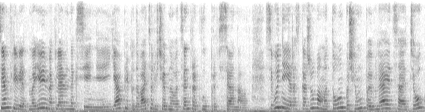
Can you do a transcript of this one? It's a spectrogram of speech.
Всем привет! Мое имя Клявина Ксения, я преподаватель учебного центра «Клуб профессионалов». Сегодня я расскажу вам о том, почему появляется отек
